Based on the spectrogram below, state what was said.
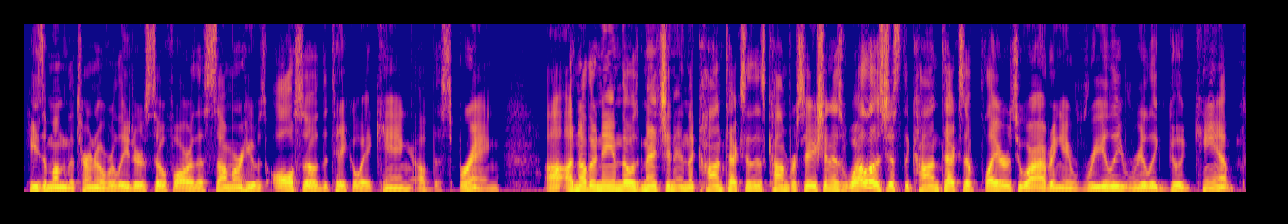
He's among the turnover leaders so far this summer. He was also the takeaway king of the spring. Uh, another name that was mentioned in the context of this conversation, as well as just the context of players who are having a really, really good camp,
